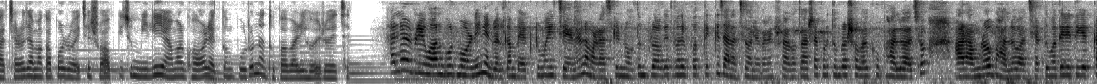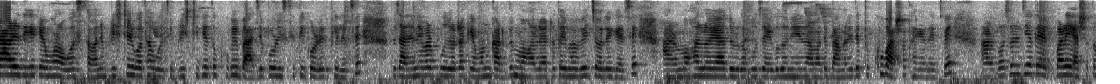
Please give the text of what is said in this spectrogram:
বাচ্চারও জামা কাপড় রয়েছে সব কিছু মিলিয়ে আমার ঘর একদম পুরো না ধূপাবাড়ি হয়ে রয়েছে। Hello everyone good morning and welcome back to my channel আমার আজকের নতুন ব্লগে তোমাদের প্রত্যেককে জানাচ্ছি অনেক অনেক স্বাগত। আশা করি তোমরা সবাই খুব ভালো আছো আর আমরাও ভালো আছি। আর তোমাদের এদিকে কার এদিকে কেমন অবস্থা? মানে বৃষ্টির কথা বলছি, বৃষ্টি দিয়ে তো খুবই বাজে পরিস্থিতি করে ফেলেছে। তো জানি না এবার পুজোটা কেমন কাটবে। মহালয়াটা তো এইভাবেই চলে গেছে। আর মহালয়া, দুর্গাপূজা এগুলো নিয়ে আমাদের বাঙালিদের তো খুব আশা থাকে দেখবে। আর বছরে যেহেতু একবারই আসে, তো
